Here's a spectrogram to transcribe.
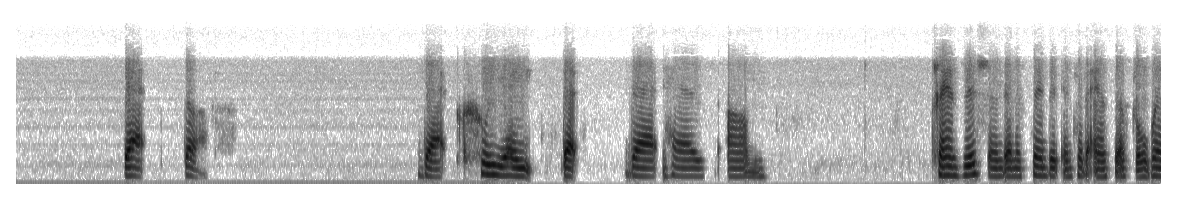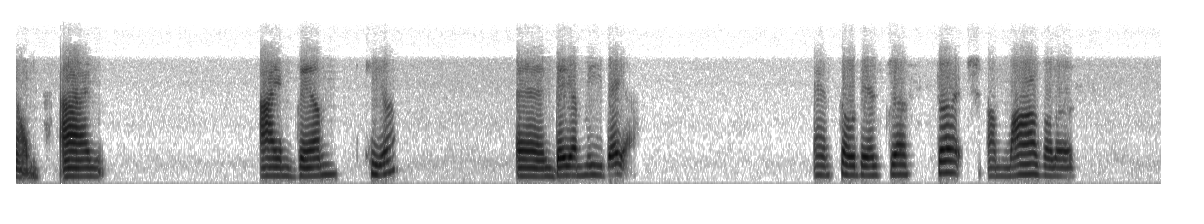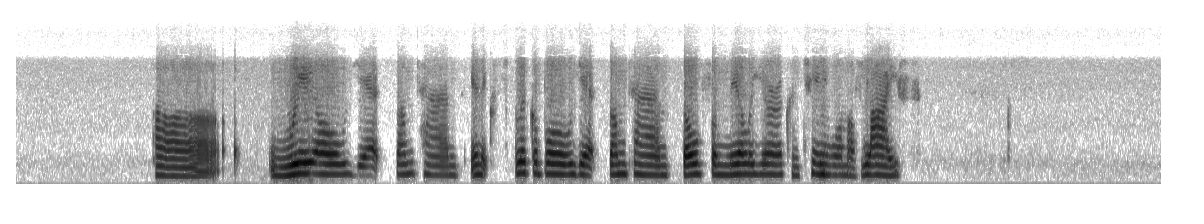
that stuff that creates that has um, transitioned and ascended into the ancestral realm. I'm I am them here, and they are me there. And so there's just such a marvelous, uh, real yet sometimes inexplicable, yet sometimes so familiar continuum of life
